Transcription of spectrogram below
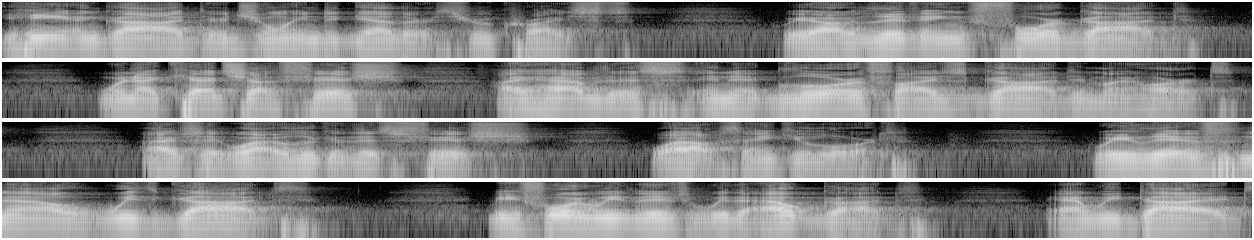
He and God, they're joined together through Christ. We are living for God. When I catch a fish, I have this and it glorifies God in my heart. I say, wow, look at this fish. Wow, thank you, Lord. We live now with God. Before we lived without God, and we died,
